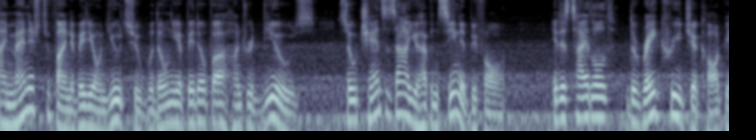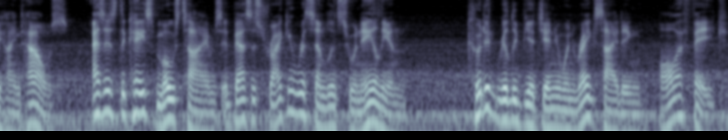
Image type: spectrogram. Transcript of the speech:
I managed to find a video on YouTube with only a bit over 100 views, so chances are you haven't seen it before. It is titled The Rake Creature Caught Behind House. As is the case most times, it bears a striking resemblance to an alien. Could it really be a genuine Rake sighting or a fake?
